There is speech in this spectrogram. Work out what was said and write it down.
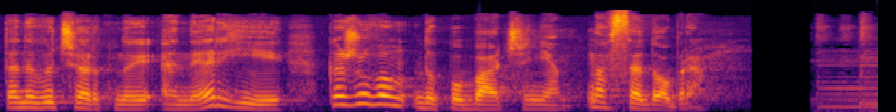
та невичерпної енергії кажу вам до побачення. На все добре. Thank you.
